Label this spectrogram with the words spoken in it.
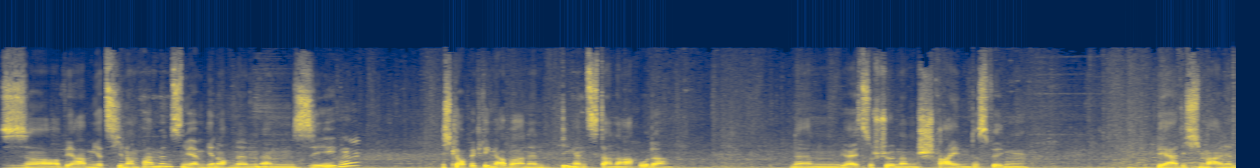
So, wir haben jetzt hier noch ein paar Münzen. Wir haben hier noch einen ähm, Segen. Ich glaube, wir kriegen aber einen Dingens danach, oder? Einen, wie heißt so schön, einen Schrein. Deswegen werde ich mal ein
